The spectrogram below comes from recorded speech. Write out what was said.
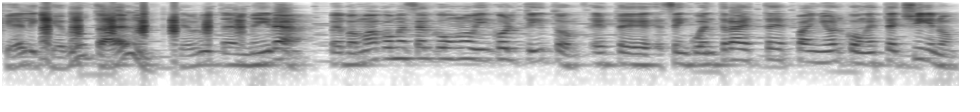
Qué, li- qué brutal, qué brutal. Mira, pues vamos a comenzar con uno bien cortito. Este, se encuentra este español con este chino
